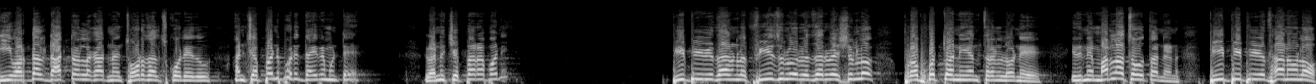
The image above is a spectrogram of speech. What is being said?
ఈ వర్గాల డాక్టర్లు కాదు నేను చూడదలుచుకోలేదు అని చెప్పండి పోనీ ధైర్యం ఉంటే. ఇవన్నీ చెప్పారా పని? పీపీ విధానంలో ఫీజులు రిజర్వేషన్లు ప్రభుత్వ నియంత్రణలోనే. ఇది నేను మరలా చదువుతాను నేను. పీపీపీ విధానంలో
